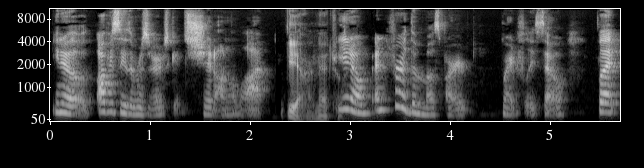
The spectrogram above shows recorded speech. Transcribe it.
you know, obviously the reserves get shit on a lot. Yeah, naturally. You know, and for the most part, rightfully so. But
